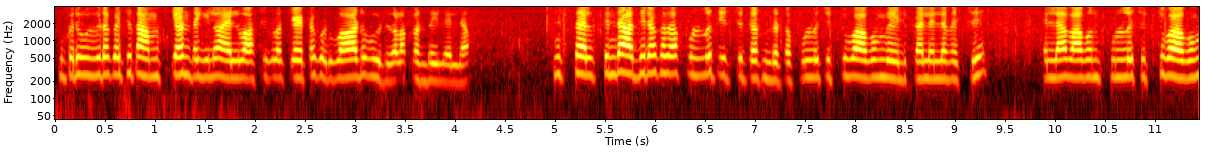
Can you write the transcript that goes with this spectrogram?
നമുക്കൊരു വീടൊക്കെ വെച്ച് താമസിക്കാനുണ്ടെങ്കിലും അയൽവാസികളൊക്കെ ആയിട്ടൊക്കെ ഒരുപാട് വീടുകളൊക്കെ ഉണ്ട് ഇതിലെല്ലാം. ഈ സ്ഥലത്തിന്റെ അതിരൊക്കെ ഫുള്ള് തിരിച്ചിട്ടിട്ടുണ്ട് കേട്ടോ ഫുള്ള് ചുറ്റുഭാഗം വേലിക്കാലെല്ലാം വെച്ച് എല്ലാ ഭാഗവും ഫുള്ള് ചുറ്റുഭാഗം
